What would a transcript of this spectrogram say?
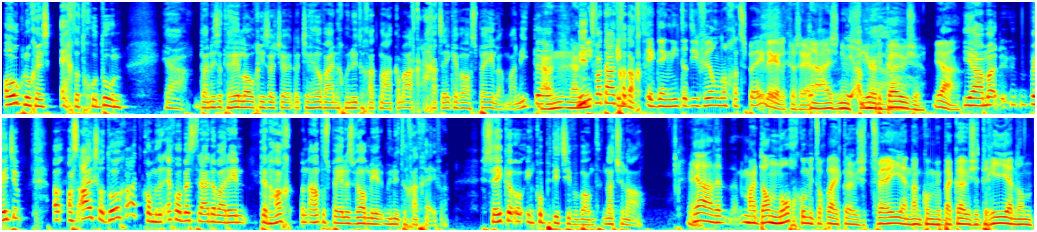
ook nog eens echt het goed doen. Ja, dan is het heel logisch dat je, dat je heel weinig minuten gaat maken. Maar hij gaat zeker wel spelen. Maar niet, Nou, nou, niet wat hij had ik, gedacht. Ik denk niet dat hij veel nog gaat spelen, eerlijk gezegd. Ja, hij is nu Jawel. vierde keuze. Ja. Ja, maar weet je, als Ajax al doorgaat, komen er echt wel wedstrijden waarin Ten Hag een aantal spelers wel meer minuten gaat geven. Zeker in competitieverband, nationaal. Ja. Ja, de- maar dan nog kom je toch bij keuze 2 en dan kom je bij keuze 3. En dan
